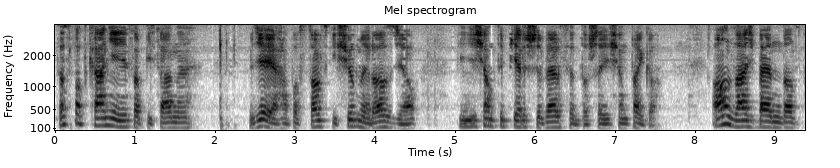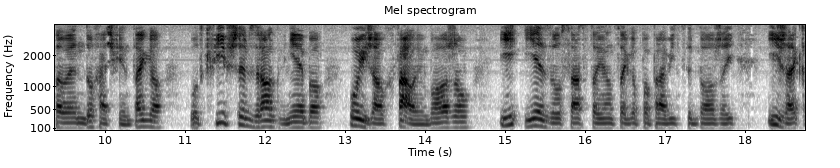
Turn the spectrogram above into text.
To spotkanie jest opisane w Dziejach Apostolskich, 7 rozdział, 51 werset do 60. On zaś, będąc pełen Ducha Świętego, utkwiwszy wzrok w niebo, ujrzał chwałę Bożą i Jezusa stojącego po prawicy Bożej i rzekł,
